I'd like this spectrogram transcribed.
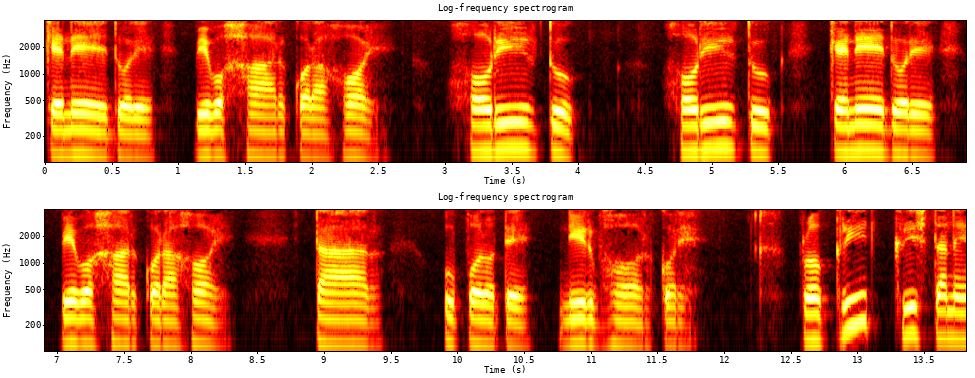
কেনেদৰে ব্যৱহাৰ কৰা হয়? শৰীৰটোক শৰীৰটোক কেনেদৰে ব্যৱহাৰ কৰা হয় তাৰ ওপৰতে নিৰ্ভৰ কৰে। প্ৰকৃত খ্ৰীষ্টানে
